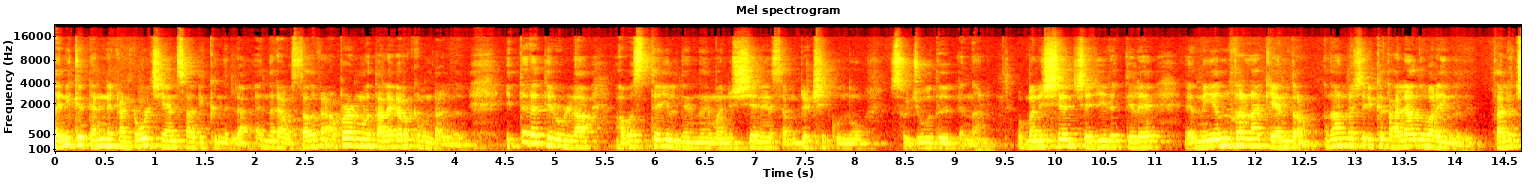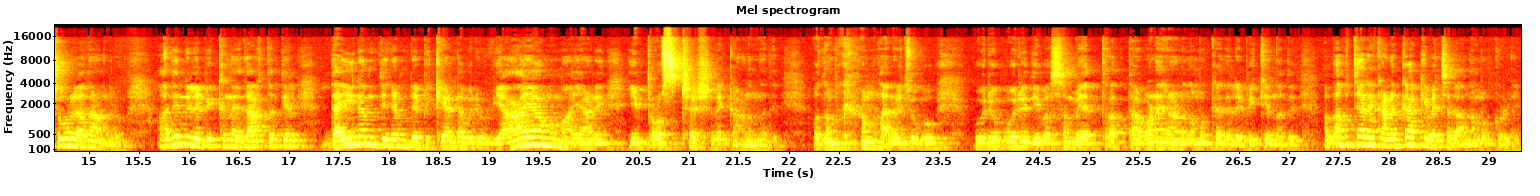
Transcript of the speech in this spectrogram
തനിക്ക് തന്നെ കൺട്രോൾ ചെയ്യാൻ സാധിക്കുന്നില്ല എന്നൊരവസ്ഥ. അത് അപ്പോഴാണ് നമ്മൾ തലകറക്കം ഉണ്ടാകുന്നത്. ഇത്തരത്തിലുള്ള അവസ്ഥയിൽ നിന്ന് മനുഷ്യനെ സംരക്ഷിക്കുന്നു സുജൂത് എന്നാണ്. മനുഷ്യൻ ശരീരത്തിലെ നിയന്ത്രണ കേന്ദ്രം അതാണല്ലോ ശരിക്കും തല എന്ന് പറയുന്നത്. തലച്ചോറ് അതാണല്ലോ. അതിന് ലഭിക്കുന്ന യഥാർത്ഥത്തിൽ ദൈനംദിനം ലഭിക്കേണ്ട ഒരു വ്യായാമമായാണ് ഈ പ്രോസ്ട്രേഷനെ കാണുന്നത്. അപ്പോൾ നമുക്ക് നമ്മൾ ആലോചിച്ച് ഒരു ഒരു ദിവസം എത്ര തവണയാണ് നമുക്കത് ലഭിക്കുന്നത്? അള്ളാഹു താല കണക്കാക്കി വെച്ചതാണ് നമുക്കുള്ളത്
